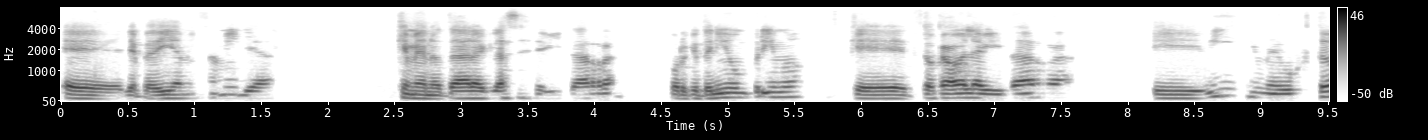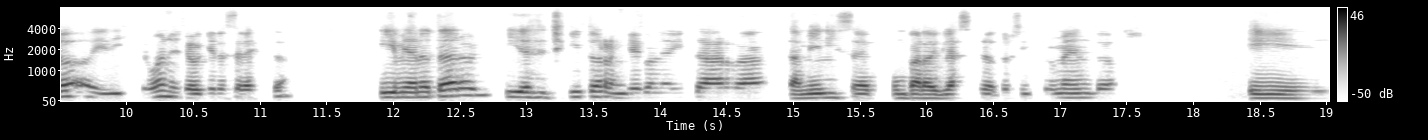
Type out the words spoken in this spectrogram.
Eh, le pedí a mi familia que me anotara clases de guitarra, porque tenía un primo que tocaba la guitarra y vi y me gustó y dije, bueno, yo quiero hacer esto. Y me anotaron y desde chiquito arranqué con la guitarra, también hice un par de clases de otros instrumentos y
